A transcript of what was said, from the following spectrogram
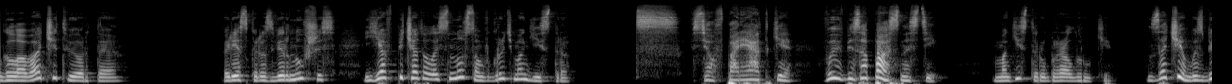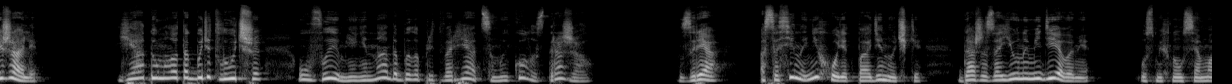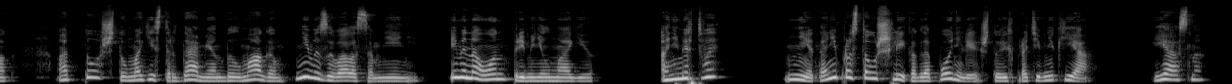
Глава четвертая. Резко развернувшись, я впечаталась носом в грудь магистра. «Тссс, все в порядке, вы в безопасности!» Магистр убрал руки. «Зачем вы сбежали?» «Я думала, так будет лучше. Увы, мне не надо было притворяться, мой голос дрожал». «Зря. Ассасины не ходят поодиночке, даже за юными девами», усмехнулся маг. А то, что магистр Дамиан был магом, не вызывало сомнений. Именно он применил магию. Они мертвы? Нет, они просто ушли, когда поняли, что их противник я. Ясно.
